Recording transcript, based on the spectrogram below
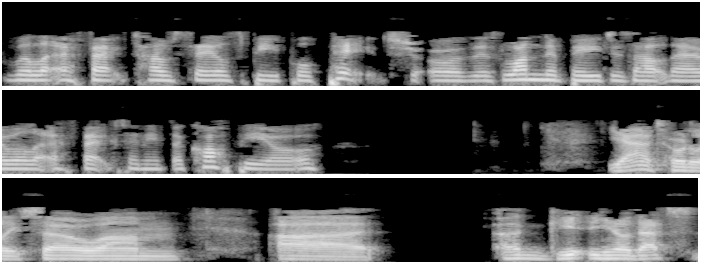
will it affect how salespeople pitch, or if there's landing pages out there, will it affect any of the copy, or? Yeah, totally. So, um, uh, uh, you know, that's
